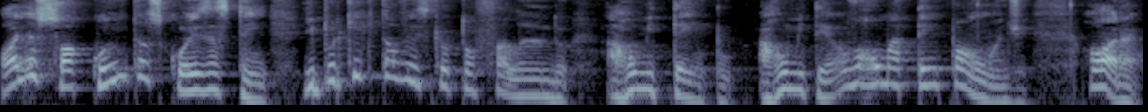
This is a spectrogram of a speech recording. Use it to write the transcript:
Olha só quantas coisas tem. E por que que talvez que eu estou falando arrume tempo? Arrume tempo. Eu vou arrumar tempo aonde? Ora,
